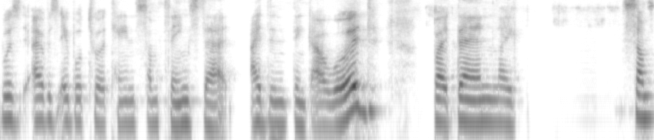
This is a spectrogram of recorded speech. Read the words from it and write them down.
was, I was able to attain some things that I didn't think I would, but then like some,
